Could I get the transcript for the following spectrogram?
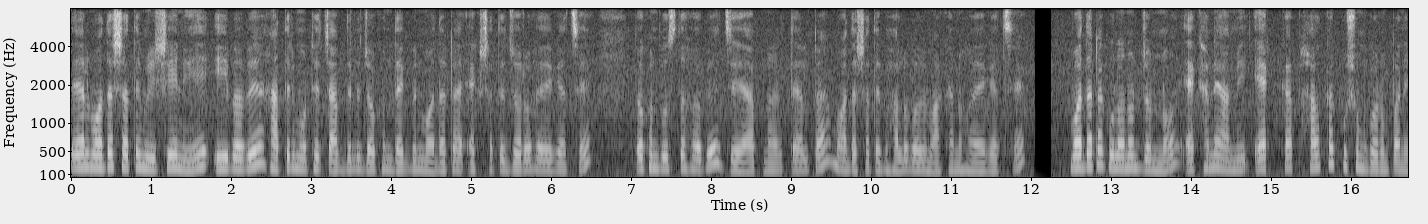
তেল ময়দার সাথে মিশিয়ে নিয়ে এইভাবে হাতের মুঠে চাপ দিলে যখন দেখবেন ময়দাটা একসাথে জড়ো হয়ে গেছে, তখন বুঝতে হবে যে আপনার তেলটা ময়দার সাথে ভালোভাবে মাখানো হয়ে গেছে। ময়দাটা গুলানোর জন্য এখানে আমি এক কাপ হালকা কুসুম গরম পানি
